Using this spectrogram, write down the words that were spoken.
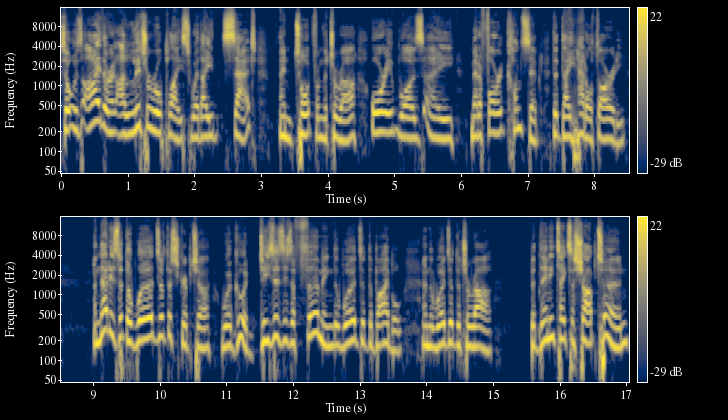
So it was either a literal place where they sat and taught from the Torah, or it was a metaphoric concept that they had authority. And that is that the words of the scripture were good. Jesus is affirming the words of the Bible and the words of the Torah. But then he takes a sharp turn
